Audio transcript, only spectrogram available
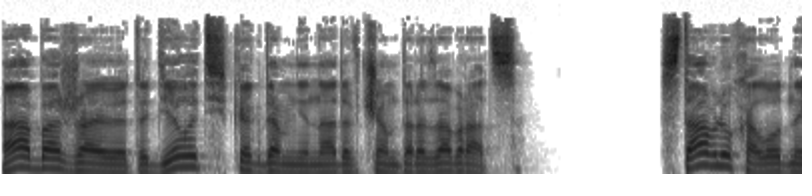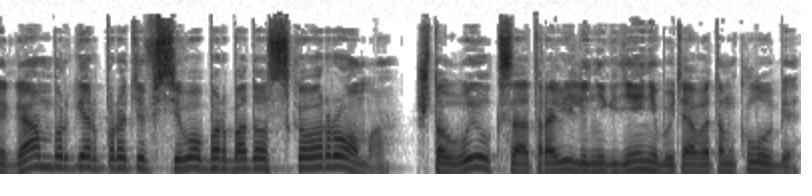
Обожаю это делать, когда мне надо в чем-то разобраться. Ставлю холодный гамбургер против всего барбадосского рома, что Уилкса отравили не где-нибудь, а в этом клубе,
